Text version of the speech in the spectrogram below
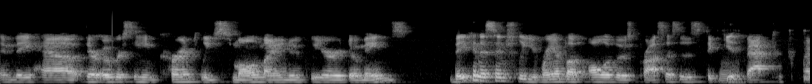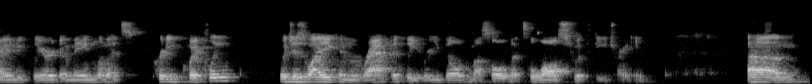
and they have they're overseeing currently small myonuclear domains, they can essentially ramp up all of those processes to get mm. back to myonuclear domain limits pretty quickly, which is why you can rapidly rebuild muscle that's lost with detraining. Um,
